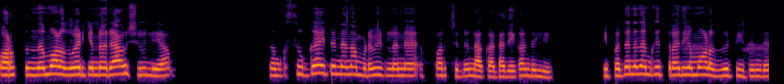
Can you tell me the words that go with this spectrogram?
പുറത്തുനിന്ന് മുളക് മേടിക്കേണ്ട ഒരു ആവശ്യമില്ല നമുക്ക് സുഖമായിട്ട് തന്നെ നമ്മുടെ വീട്ടിൽ തന്നെ പറിച്ചിട്ട് ഉണ്ടാക്കാട്ടെ. അതേ കണ്ടില്ലേ? ഇപ്പൊ തന്നെ നമുക്ക് ഇത്ര അധികം മുളക് കിട്ടിയിട്ടുണ്ട്.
